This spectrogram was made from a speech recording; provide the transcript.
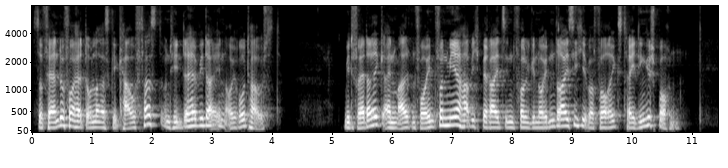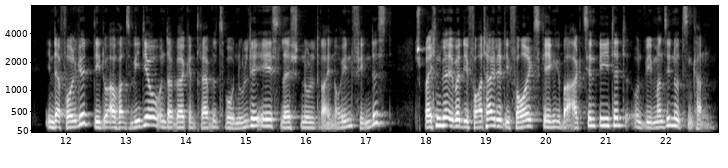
sofern du vorher Dollars gekauft hast und hinterher wieder in Euro tauschst. Mit Frederik, einem alten Freund von mir, habe ich bereits in Folge 39 über Forex Trading gesprochen. In der Folge, die du auch als Video unter workandtravel20.de slash 039 findest, sprechen wir über die Vorteile, die Forex gegenüber Aktien bietet und wie man sie nutzen kann.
